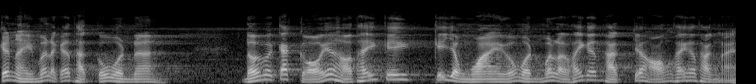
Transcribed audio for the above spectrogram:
Cái này mới là cái thật của mình à đối với các cõi họ thấy cái cái dòng ngoài của mình mới là thấy cái thật chứ họ không thấy cái thân này.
